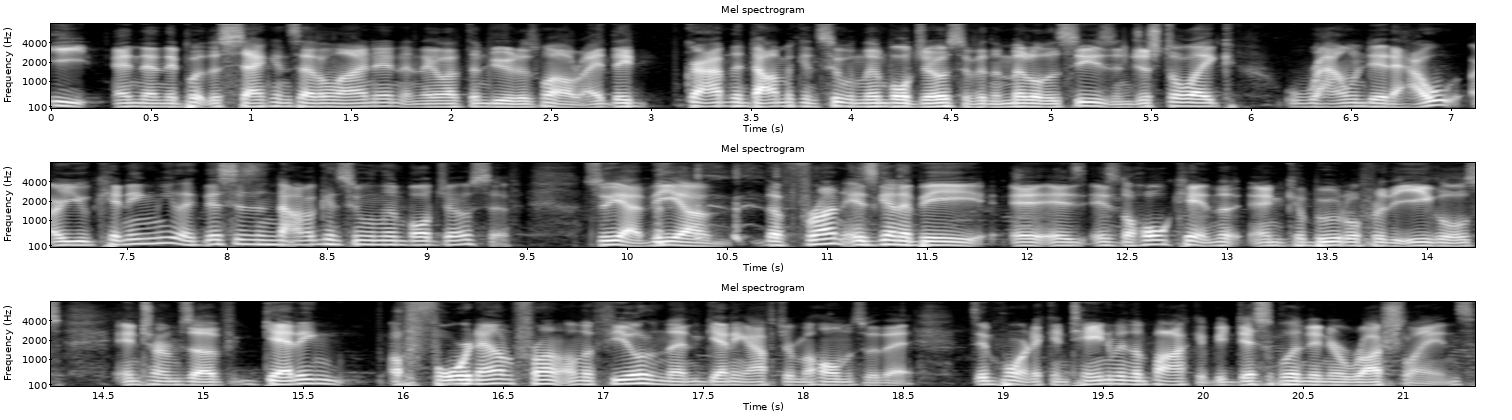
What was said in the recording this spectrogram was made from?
eat, and then they put the second set of line in, and they let them do it as well, right? They grabbed the Ndamukong Suh and Linval Joseph in the middle of the season just to like round it out. Are you kidding me? Like this isn't Ndamukong Suh and Linval Joseph. So yeah, the um, the front is going to be is is the whole kit and, the, and caboodle for the Eagles in terms of getting a four down front on the field and then getting after Mahomes with it. It's important to contain him in the pocket, be disciplined in your rush lanes.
